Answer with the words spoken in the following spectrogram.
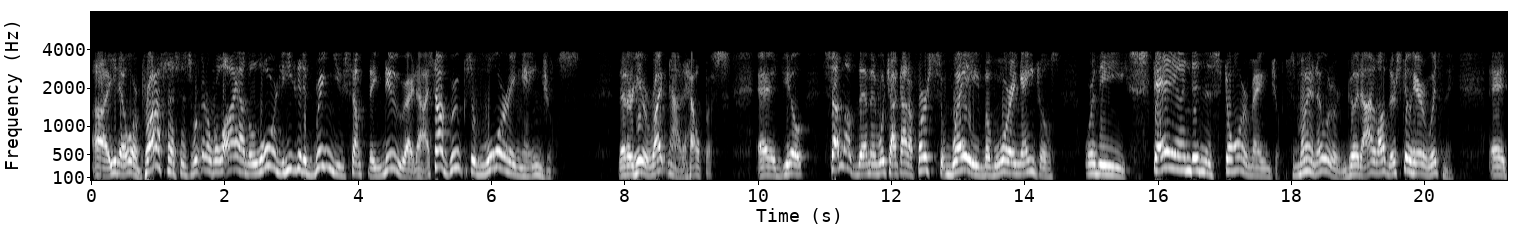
uh, you know, or processes. We're going to rely on the Lord and He's going to bring you something new right now. I saw groups of warring angels. that are here right now to help us. And, you know, some of them in which I got a first wave of warring angels were the stand in the storm angels. Man, they were good. I love, they're still here with me. And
